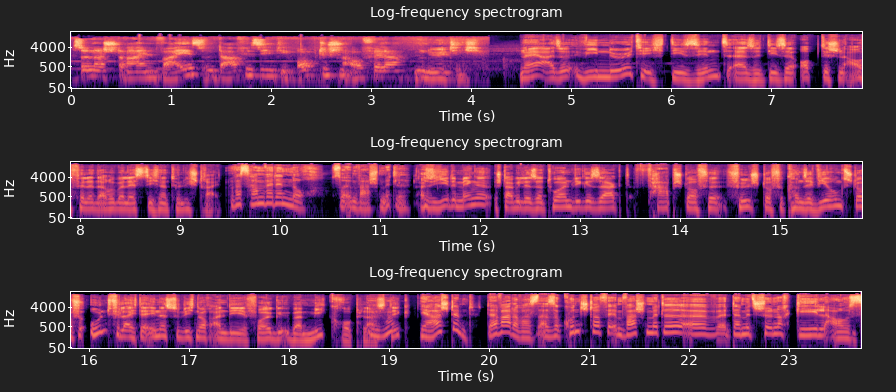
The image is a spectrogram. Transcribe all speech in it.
sondern strahlend weiß. Und dafür sind die optischen Aufheller nötig. Naja, also wie nötig die sind, also diese optischen Aufheller, darüber lässt sich natürlich streiten. Was haben wir denn noch so im Waschmittel? Also jede Menge Stabilisatoren, wie gesagt, Farbstoffe, Füllstoffe, Konservierungsstoffe und vielleicht erinnerst du dich noch an die Folge über Mikroplastik. Ja, stimmt. Da war doch was. Also Kunststoffe im Waschmittel, äh, damit es schön nach Gel aussieht,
